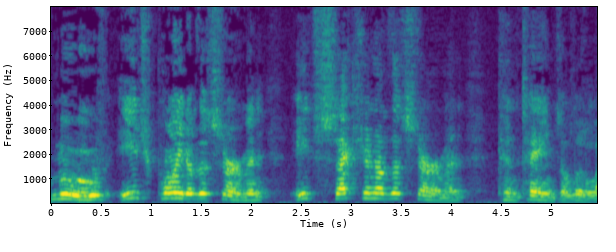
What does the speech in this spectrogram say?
move, each point of the sermon, each section of the sermon contains a little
